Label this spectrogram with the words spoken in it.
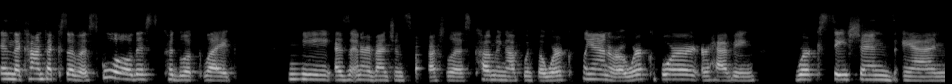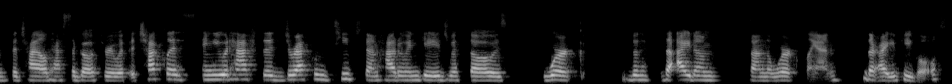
in the context of a school this could look like me as an intervention specialist coming up with a work plan or a work board or having workstations and the child has to go through with a checklist and you would have to directly teach them how to engage with those work the, the items on the work plan their iep goals.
